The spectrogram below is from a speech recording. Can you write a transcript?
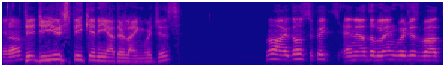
You know? Do, do you speak any other languages? No, I don't speak any other languages, but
